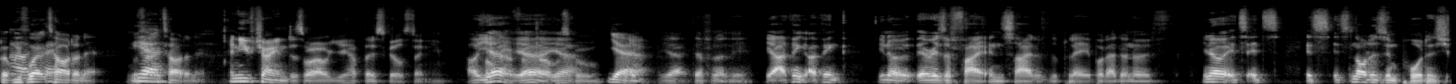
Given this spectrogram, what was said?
but we've oh, worked Okay. hard on it. We've Yeah. worked hard on it. And you've trained as well. You have those skills, don't you? Oh yeah, from yeah, yeah. school. Yeah. Yeah, definitely. Yeah, I think I think you know there is a fight inside of the play, but I don't know if you know it's it's it's it's not as important as you,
